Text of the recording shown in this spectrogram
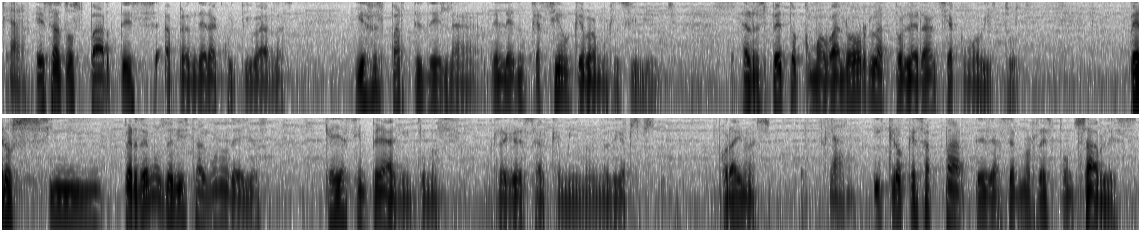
Claro. Esas dos partes, aprender a cultivarlas. Y eso es parte de la, de la educación que vamos recibiendo. El respeto como valor, la tolerancia como virtud. Pero si perdemos de vista alguno de ellos, que haya siempre alguien que nos regrese al camino y nos diga, pues, pues por ahí no es. Claro. Y creo que esa parte de hacernos responsables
